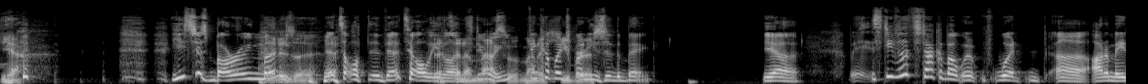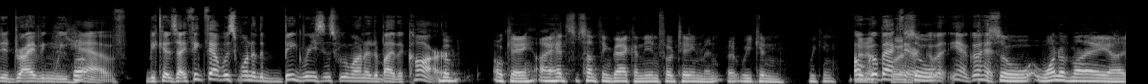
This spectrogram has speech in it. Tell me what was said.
Yeah. He's just borrowing money. That a, that's all. That's all Elon's doing. Think how much hubris. money is in the bank. Yeah. Steve, let's talk about what, what uh, automated driving we have, because I think that was one of the big reasons we wanted to buy the car. But, okay, I had something back on the infotainment, but we can we can. Oh, no, go back go there. So, go, yeah, go ahead. So one of my uh,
